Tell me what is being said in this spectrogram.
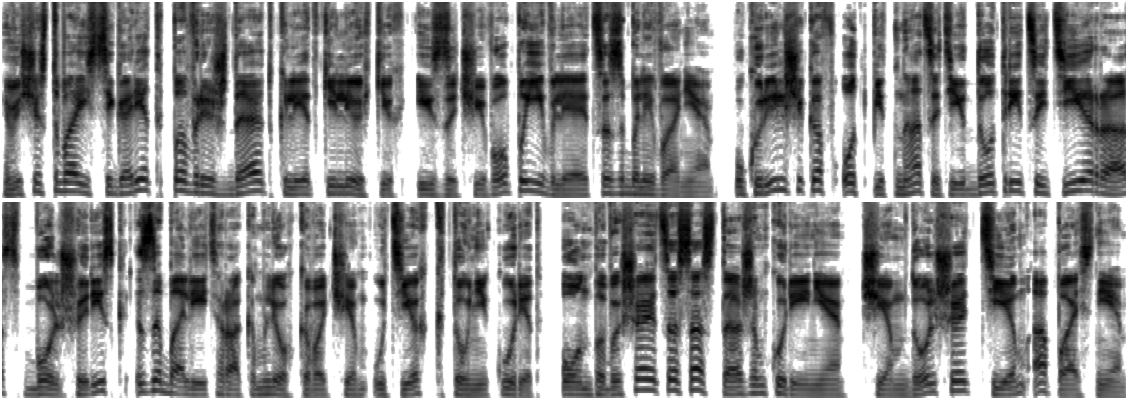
Вещества из сигарет повреждают клетки легких, из-за чего появляется заболевание. У курильщиков от 15 до 30 раз больше риск заболеть раком легкого, чем у тех, кто не курит. Он повышается со стажем курения. Чем дольше, тем опаснее.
